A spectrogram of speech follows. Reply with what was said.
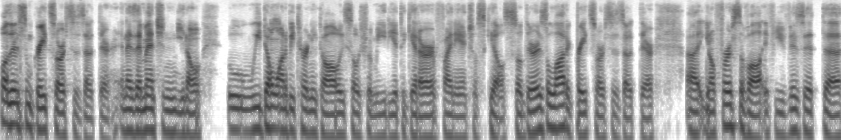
Well, there's some great sources out there. And as I mentioned, you know, we don't want to be turning to always social media to get our financial skills. So there is a lot of great sources out there. Uh, you know, first of all, if you visit uh,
